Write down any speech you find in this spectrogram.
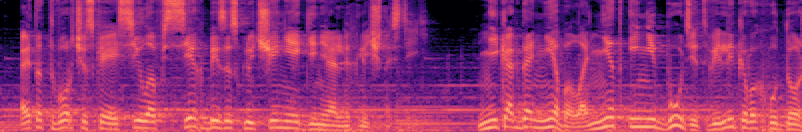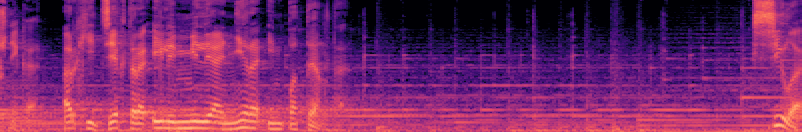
– это творческая сила всех без исключения гениальных личностей. Никогда не было, нет и не будет великого художника, архитектора или миллионера-импотента – Сила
